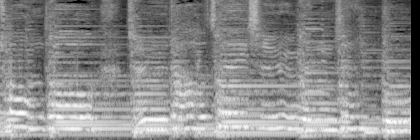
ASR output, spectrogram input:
重头。到最是人间不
